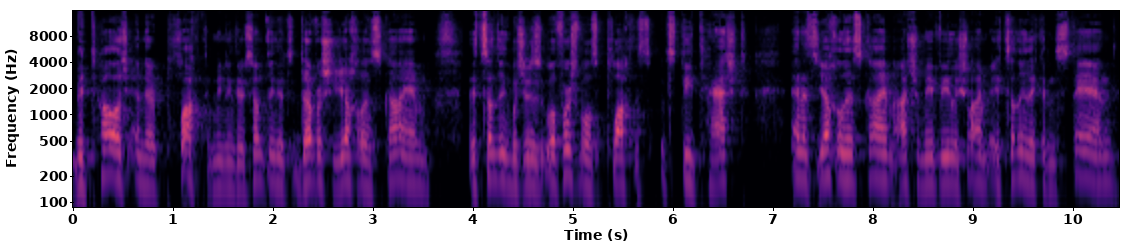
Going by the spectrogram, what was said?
bitalish and they're plucked, meaning there's something that's davar sheyachal hiskayim, it's something which is, well, first of all, it's plucked, it's, it's detached, and it's yachal hiskayim, asham it's something that can stand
